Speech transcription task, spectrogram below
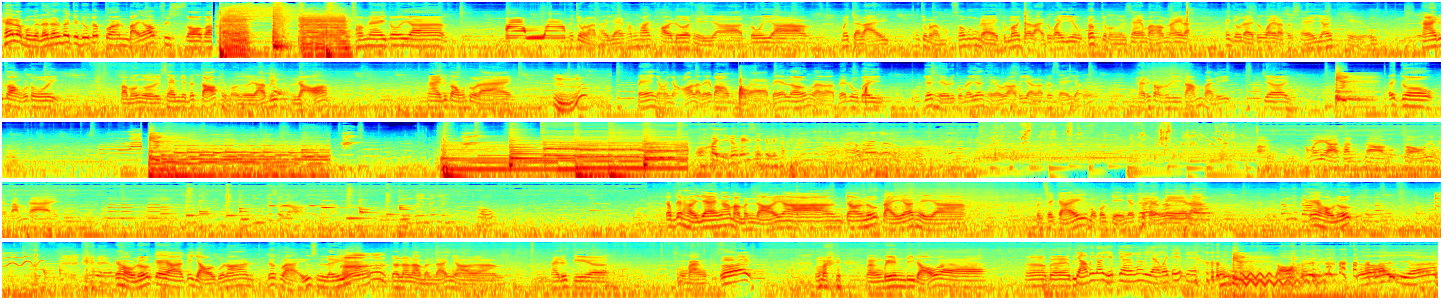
Hello mọi người đã đến với kênh youtube của anh Bảy Official và Hôm nay tôi uh, Nói chung là thời gian thấm thoát thôi đưa thì uh, tôi uh, mới trở lại Nói chung là một số vấn đề tôi mới trở lại tôi quay youtube cho mọi người xem Và hôm nay là cái chủ đề tôi quay là tôi sẽ giới thiệu hai đứa con của tôi. Và mọi người xem trên tiktok thì mọi người đã biết rõ Hai đứa con của tôi là ai. Ừ. Bé nhỏ nhỏ là bé bông và bé lớn là bé Ruby giới thiệu thì cũng đã giới thiệu rồi bây giờ là tôi sẽ dẫn hai đứa con tôi đi tắm và đi chơi. Let's go. Ủa gì nó ghét xèo vậy? Không ấy à, xách à, một xô trong nhà tắm ra trong cái thời gian á mà mình đợi uh, cho nước đầy á thì uh, mình sẽ kể một câu chuyện cho các bạn nghe là cái hồ nước. Cái hồ nước cái cái dòi của nó rất là yếu sinh lý. Cho nên là mình đã nhờ uh, hai đứa kia bằng bằng ơi! Bằng bằng pin đi đổ uh, à, bê giờ mới nói gì hết trơn á bây giờ quay tiếp nha. Rồi trời ơi gì vậy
